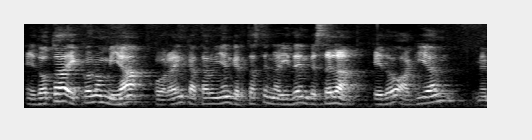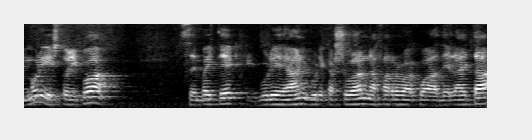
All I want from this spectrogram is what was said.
edota ekonomia orain Katalunian gertazten ari den bezala, edo agian memoria historikoa. Zenbaitek gurean, gure kasuan, Nafarroakoa dela eta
